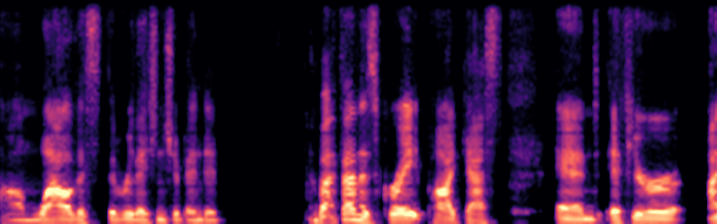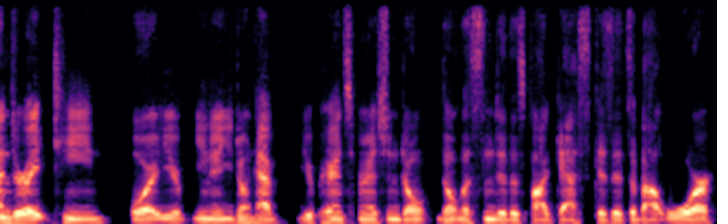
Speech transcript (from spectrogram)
um, while this the relationship ended. But i found this great podcast and if you're under 18 or you're you know you don't have your parents permission don't don't listen to this podcast because it's about war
